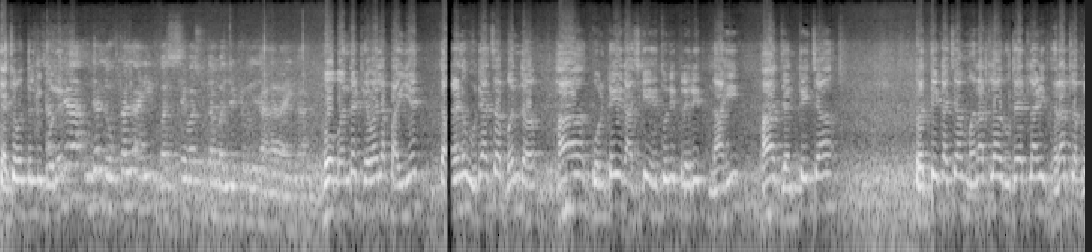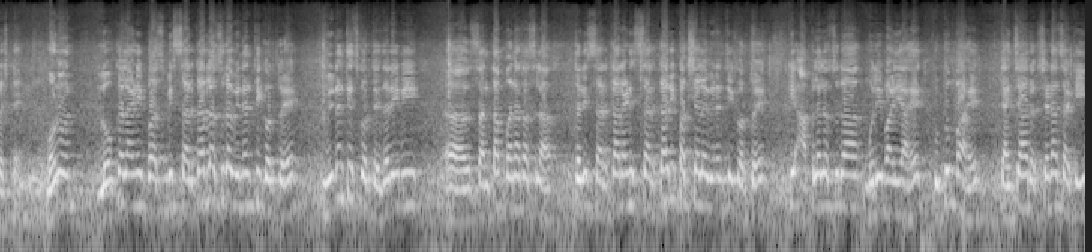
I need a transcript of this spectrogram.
त्याच्याबद्दल मी बोलेन. उद्या उद्या लोकल आणि बस सेवा सुद्धा बंद ठेवली जाणार आहे का? हो बंद ठेवायला पाहिजेत कारण उद्याचा बंद हा कोणत्याही राजकीय हेतूने प्रेरित नाही. हा जनतेच्या प्रत्येकाच्या मनातला हृदयातला आणि घरातला प्रश्न आहे. म्हणून लोकल आणि बस मी सरकारला सुद्धा विनंती करतोय विनंतीच करतोय. जरी मी संताप मनात असला तरी सरकार आणि सरकारी पक्षाला विनंती करतोय की आपल्याला सुद्धा मुलीबाळी आहेत कुटुंब आहेत त्यांच्या रक्षणासाठी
